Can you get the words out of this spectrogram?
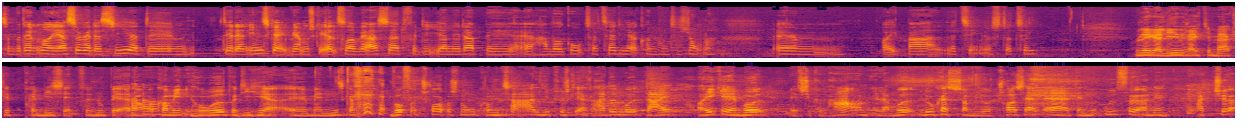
så på den måde, ja, så vil jeg da sige, at øh, det er da en egenskab, jeg måske altid har værdsat, fordi jeg netop øh, har været god til at tage de her konfrontationer, øh, og ikke bare lade tingene stå til. Nu lægger jeg lige en rigtig mærkelig præmis ind, for nu beder jeg dig om at komme ind i hovedet på de her øh, mennesker. Hvorfor tror du, sådan nogle kommentarer lige pludselig er rettet mod dig, og ikke øh, mod FC København, eller mod Lukas, som jo trods alt er den udførende aktør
